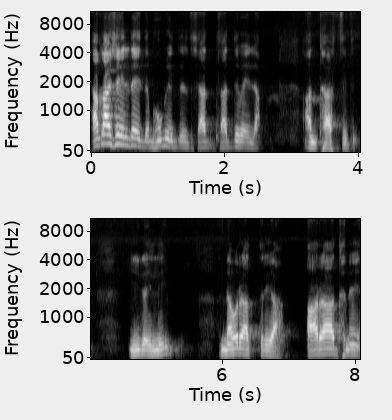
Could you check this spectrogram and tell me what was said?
ಆಕಾಶ ಇಲ್ಲದೆ ಇದ್ದ ಭೂಮಿ ಇದ್ದರೆ ಸಾಧ್ಯ, ಸಾಧ್ಯವೇ ಇಲ್ಲ. ಅಂತಹ ಸ್ಥಿತಿ. ಈಗ ಇಲ್ಲಿ ನವರಾತ್ರಿಯ ಆರಾಧನೆಯ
